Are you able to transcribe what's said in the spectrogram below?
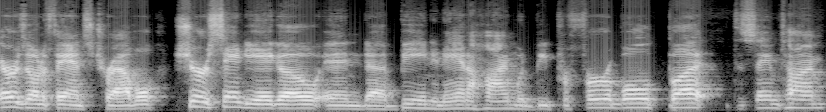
Arizona fans travel. Sure, San Diego and uh, being in Anaheim would be preferable, but at the same time,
